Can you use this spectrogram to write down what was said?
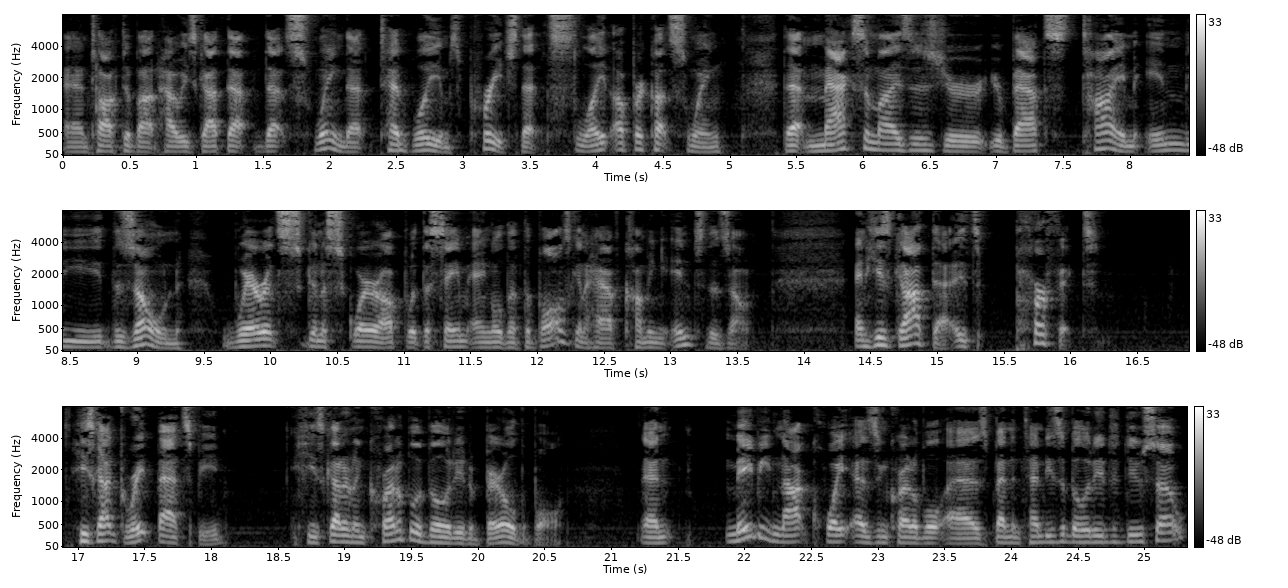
and talked about how he's got that that swing that Ted Williams preached, that slight uppercut swing that maximizes your your bat's time in the the zone where it's going to square up with the same angle that the ball's going to have coming into the zone. And he's got that. It's perfect. He's got great bat speed. He's got an incredible ability to barrel the ball. And maybe not quite as incredible as Benintendi's ability to do so,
